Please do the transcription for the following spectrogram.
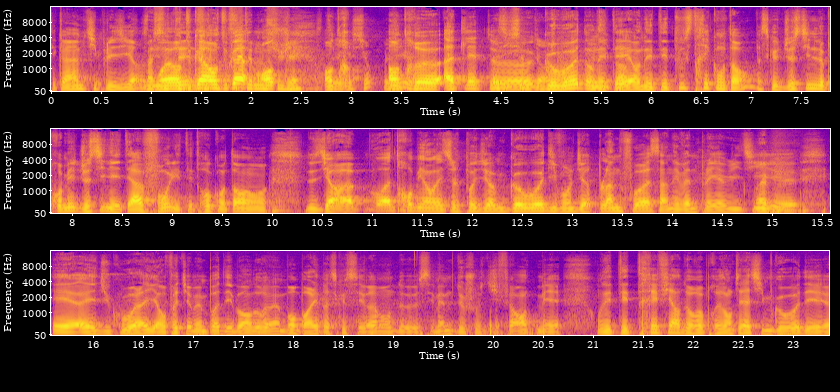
C'était quand même un petit plaisir. bah, moi, en tout cas, en tout cas, mon en- sujet. entre, entre euh, athlètes me euh, GoWood, pas. on était, on était tous très contents parce que Justin le premier, Justin il était à fond, il était trop content de se dire ah, oh, trop bien, on est sur le podium GoWood, ils vont le dire plein de fois, c'est un event playability Ouais. euh, et, et du coup voilà, il y a- en fait il n'y a même pas de débat, on devrait même pas en parler parce que c'est vraiment de, c'est même deux choses différentes, mais on était très fiers de représenter la team GoWood et,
